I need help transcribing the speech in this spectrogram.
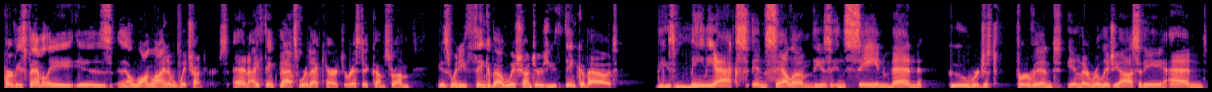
Harvey's family is a long line of witch hunters. And I think that's Yeah. where that characteristic comes from is when you think about witch hunters, you think about these maniacs in Salem, these insane men who were just fervent in their religiosity and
